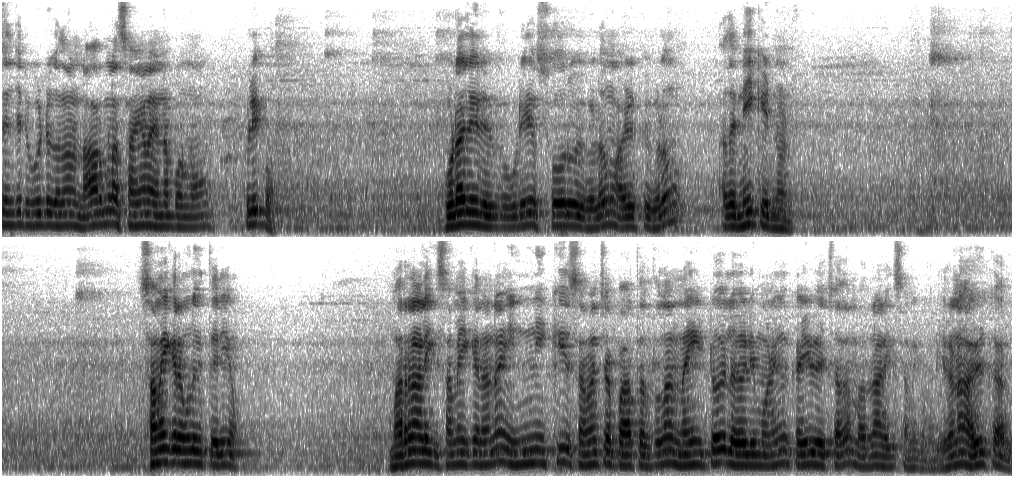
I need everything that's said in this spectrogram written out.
செஞ்சுட்டு வீட்டுக்கு வந்தோம் நார்மலாக சாயங்காலம் என்ன பண்ணுவோம்? குளிப்போம். உடலில் இருக்கக்கூடிய சோர்வுகளும் அழுக்குகளும் அதை நீக்கிடணும். சமைக்கிறவங்களுக்கு தெரியும். மறுநாளைக்கு சமைக்கணும்னா இன்றைக்கி சமைச்ச பாத்திரத்தெல்லாம் நைட்டோ இல்லை ஏர்லி மார்னிங்கோ கழுவி வச்சா தான் மறுநாளைக்கு சமைக்க முடியும். இல்லைன்னா அழுக்காது.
